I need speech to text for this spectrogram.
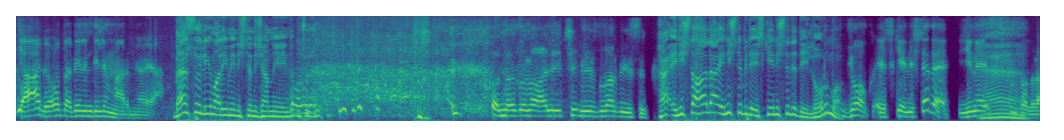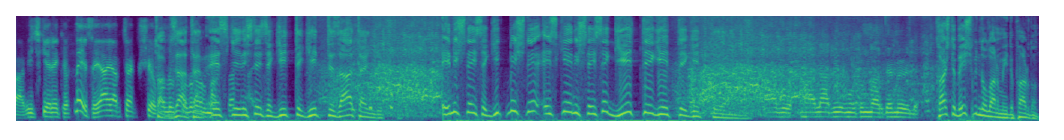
Ya abi o da benim dilim varmıyor ya. Ben söyleyeyim arayayım enişteni canlı yayında bu çocuk. Ondan sonra aile içi mevzular büyüsün. Ha enişte hala enişte bir de eski enişte de değil doğru mu? Yok eski enişte de yine He. sıkıntı olur abi. Hiç gerek yok. Neyse ya yapacak bir şey yok. Tabii olur, zaten olmazsa- eski enişteyse gitti gitti zaten gitti. Enişteyse gitmişti eski enişteyse gitti gitti gitti yani. Abi hala bir umudum var deme öyle. Kaçtı 5000 dolar mıydı pardon?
